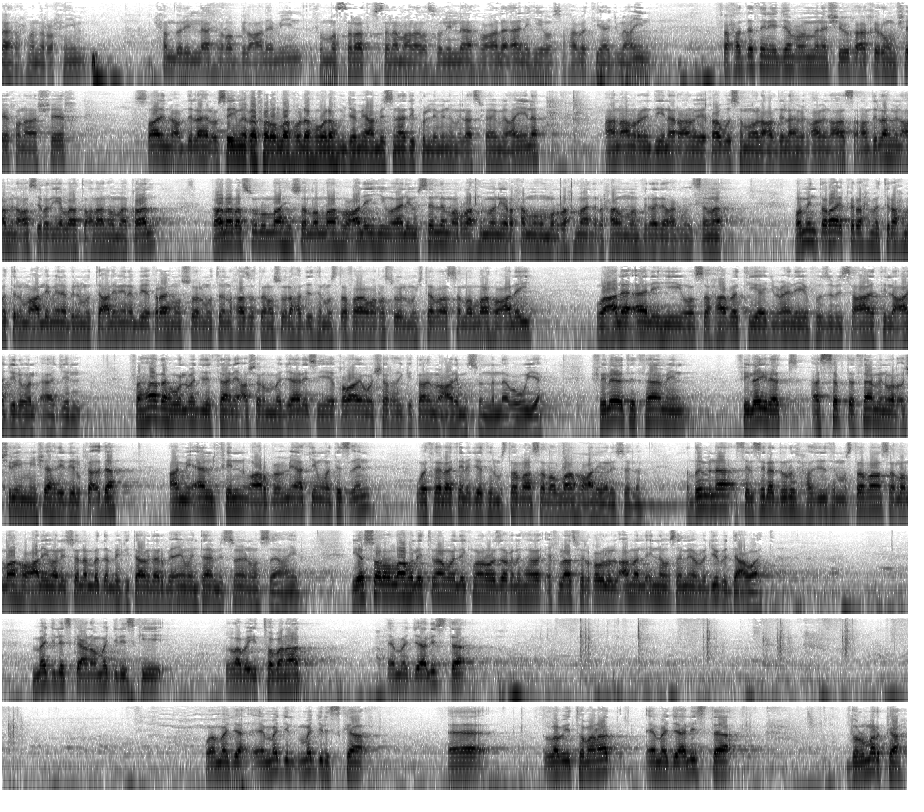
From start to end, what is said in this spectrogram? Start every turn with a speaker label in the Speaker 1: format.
Speaker 1: الرحمن الرحيم الحمد لله رب العالمين ثم الصلاة والسلام على رسول الله وعلى آله وصحابته أجمعين فحدثني جمع من الشيوخ آخرهم شيخنا الشيخ صالح بن عبد الله العسيمي غفر الله له ولهم جميعا بإسناد كل منهم إلى أسفل من عينة عن عمرو بن دينار عن قابوس مولى عبد الله بن عامر العاص عن عبد الله بن عامر العاص رضي الله تعالى عنهما قال قال رسول الله صلى الله عليه وآله وسلم الراحمون يرحمهم الرحمن ارحموا من في الأرض يرحمكم في السماء wmin daraa'iq raxmati raxmat lmucalimiina bilmutacalimiina biiqraahim usul mutun khasatan usul xadiid mustafa warasuuli mujtaba sala allahu calayh wacala aalihi wasaxaabatihi ajmaciin liyafuuzu bisacaadati alcaajil walaajil fahada huwa almajlis athani cashar min majaalisihi iqraai wa sharxi kitaabi macaalim suna nabowiya fi leylat hamin fi leylat asabt athaamin walcishriin min shahri dilqicda cami alfin wa arbacumiatin wa tiscin wa halaaiin hijrat mustafa sala allahu calayh wali waslem ضمن سلسلة دروس حديث المصطفى صلى الله عليه وآله وسلم بدأ بكتاب الأربعين وانتهى بالسنن والصحيحين يسر الله الإتمام والإكمال ورزقنا الإخلاص في القول والعمل إنه سميع مجيب الدعوات مجلس كانوا مجلسكي لبي طبنات ee majaalista waa majliska labiyi tobanaad ee majaalista dulmarka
